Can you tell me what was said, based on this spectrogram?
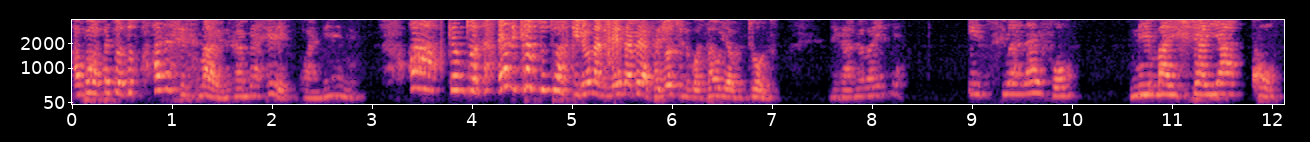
ambao wapate watoto hata sisimame nikamwambia hey kwa nini? Ah kila mtoto yani kila mtoto akiniona nimeenda mbele atajua tu ni kwa sababu ya mtoto. Nikamwambia baidia it's your life oh. ni maisha yako.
